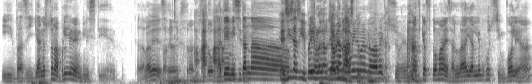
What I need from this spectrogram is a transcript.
Οι Βραζιλιάνοι στον Απρίλη είναι κλειστοί. Καταλαβες. Θα θέλουν έξτρα Α, μισό. α, Γιατί εμείς ήταν να... Εσείς σας Κυπρέοι όλα ήταν Ναι, για ήταν μένα να μείνουμε άστο. να παίξουμε. Μια δυο εβδομάδες, αλλά οι άλλοι που έχουν συμβόλαια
